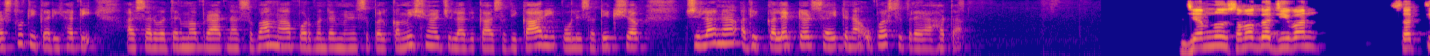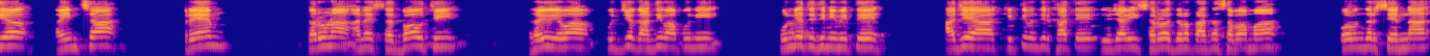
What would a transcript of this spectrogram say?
પ્રસ્તુતિ કરી હતી. આ સર્વધર્મ પ્રાર્થના સભામાં પોરબંદર મ્યુનિસિપલ કમિશનર, જિલ્લા વિકાસ અધિકારી, પોલીસ અધિક્ષક, જિલ્લાના અધિક કલેક્ટર સહિતના ઉપસ્થિત રહ્યા હતા. જેમનું સમગ્ર જીવન સત્ય, અહિંસા, પ્રેમ, કરુણા અને સદભાવથી રહ્યું એવા પૂજ્ય ગાંધી બાપુની પુણ્યતિથિ નિમિત્તે આજે આ કીર્તિ મંદિર ખાતે યોજાયેલી સર્વધર્મ પ્રાર્થના સભામાં પોરબંદર શહેરના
